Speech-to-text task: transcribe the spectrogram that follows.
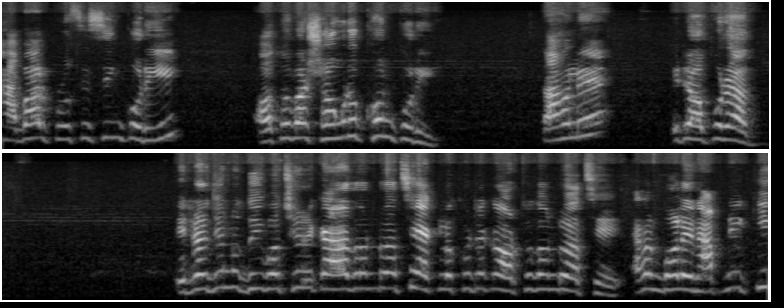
খাবার প্রসেসিং করি অথবা সংরক্ষণ করি, তাহলে এটা অপরাধ। এটার জন্য দুই বছরের কারাদণ্ড আছে, এক লক্ষ টাকা অর্থদণ্ড আছে। এখন বলেন, আপনি কি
